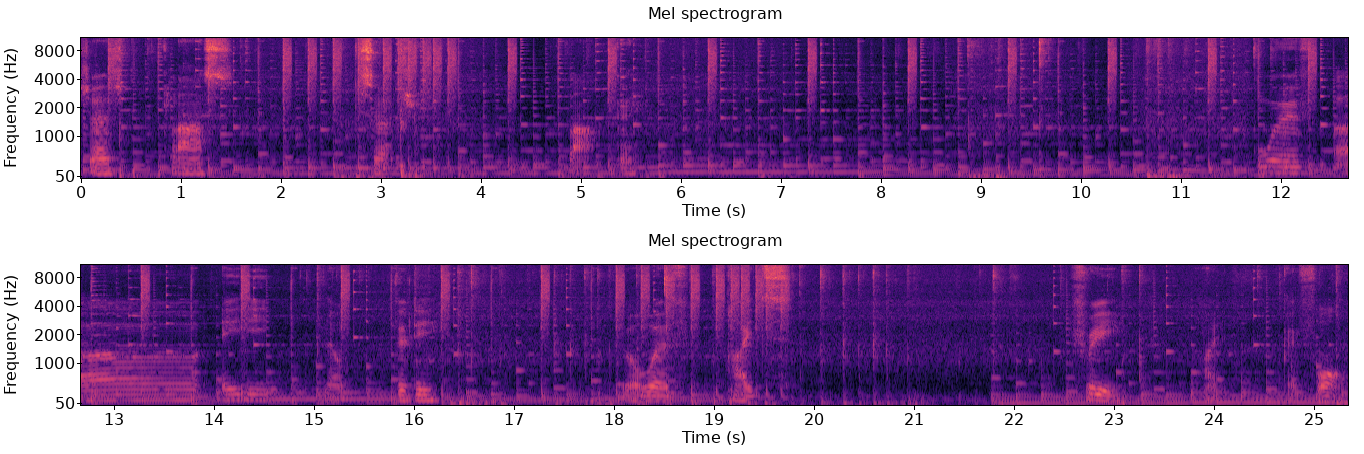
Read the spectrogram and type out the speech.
Search class search bar, okay. With uh 80 no 50 row width height 3 height. Okay 4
